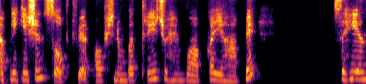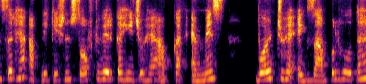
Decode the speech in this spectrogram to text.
application software option number three जो है, वो आपका यहाँ पे सही आंसर है एप्लीकेशन सॉफ्टवेयर का ही जो है आपका एम एस वर्ड जो है एग्ज़ाम्पल होता है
